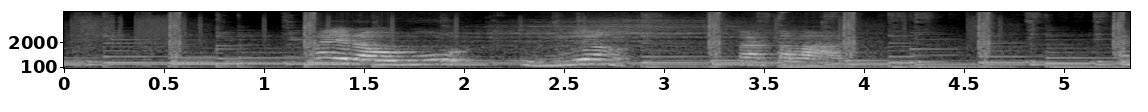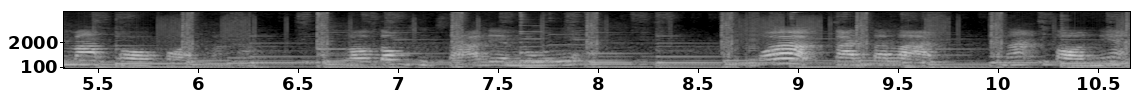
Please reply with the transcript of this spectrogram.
3 ให้เรารู้ถึงเรื่องการตลาด ให้มากพอก่อนนะคะ เราต้องศึกษาเรียนรู้ว่าการตลาดณตอนเนี้ย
